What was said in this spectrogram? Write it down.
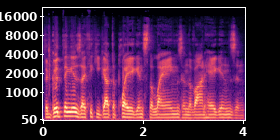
The good thing is, I think he got to play against the Langs and the Von Hagens and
